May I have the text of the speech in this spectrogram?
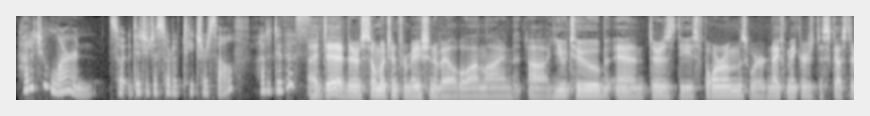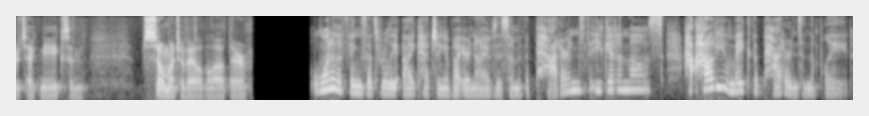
How did you learn? So, did you just sort of teach yourself how to do this? I did. There's so much information available online, uh, YouTube, and there's these forums where knife makers discuss their techniques, and so much available out there. One of the things that's really eye catching about your knives is some of the patterns that you get in those. H- how do you make the patterns in the blade?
